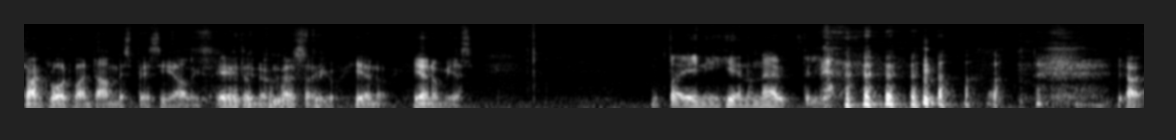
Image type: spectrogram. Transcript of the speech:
Jean-Claude Van Damme-spesiaali. Ehdottomasti. Hieno, hieno mies. Mutta ei niin hieno näyttelijä. ja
